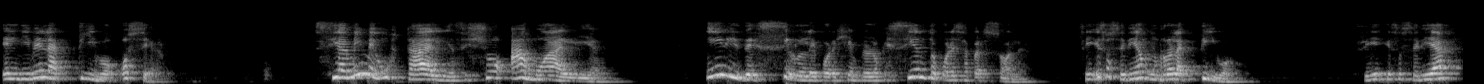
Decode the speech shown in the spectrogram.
el nivel activo, o sea, si a mí me gusta alguien, si yo amo a alguien, ir y decirle, por ejemplo, lo que siento por esa persona, ¿sí? Eso sería un rol activo, ¿sí? Eso sería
